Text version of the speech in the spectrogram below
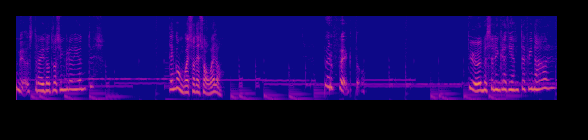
¿Me has traído otros ingredientes? Tengo un hueso de su abuelo. Perfecto. ¿Tienes el ingrediente final?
